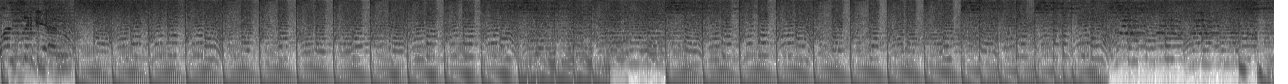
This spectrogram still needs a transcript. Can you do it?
Once again. Once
